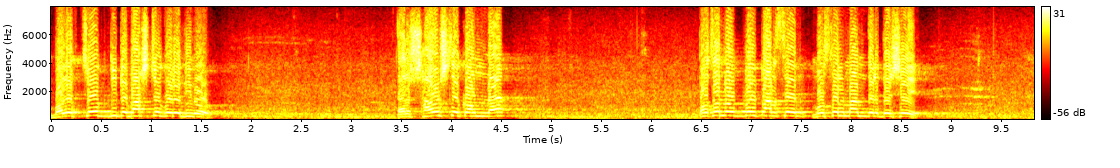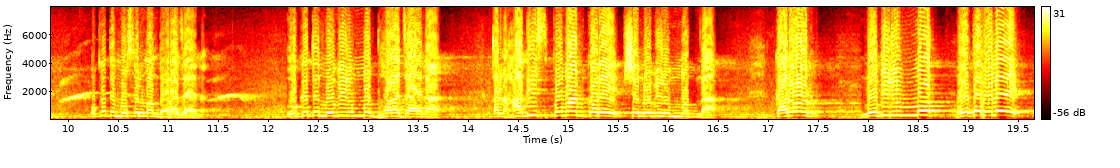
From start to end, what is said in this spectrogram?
বলে, চোখ দুটো বাষ্ট করে দিব। তার সাহস তো কম না। পঁচানব্বই পার্সেন্ট মুসলমানদের দেশে। ওকে তো মুসলমান ধরা যায় না। ওকে তো নবীর উম্মত ধরা যায় না। কারণ হাদিস প্রমাণ করে সে নবীর উম্মত না। কারণ নবীর উম্মত হতে হলে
